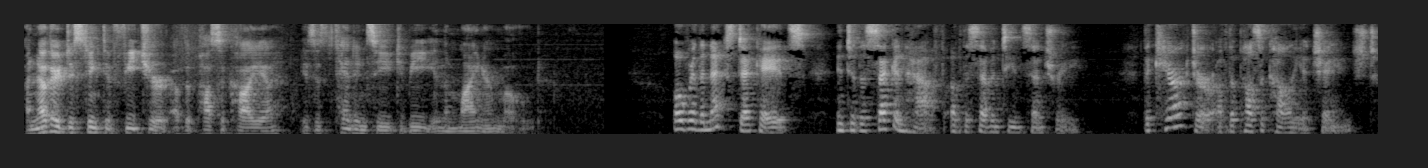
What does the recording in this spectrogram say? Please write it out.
Another distinctive feature of the Passacaglia is its tendency to be in the minor mode. Over the next decades, into the second half of the 17th century, the character of the Passacaglia changed.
